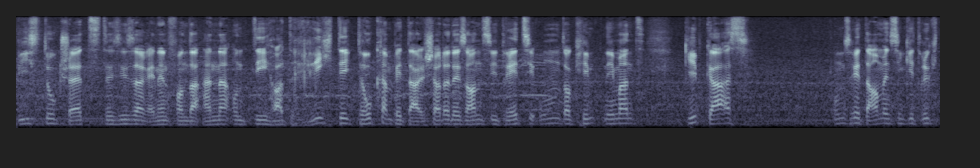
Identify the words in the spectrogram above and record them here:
Bist du gescheit? Das ist ein Rennen von der Anna und die hat richtig Druck am Pedal. Schau dir das an, sie dreht sich um, da kommt niemand. Gib Gas. Unsere Daumen sind gedrückt.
